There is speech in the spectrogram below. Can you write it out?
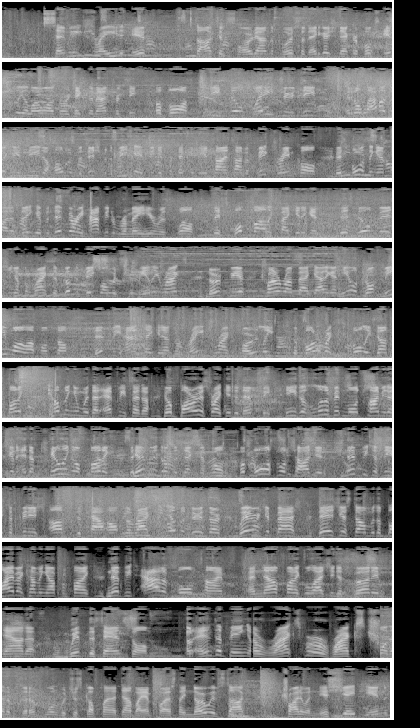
semi-trade if Stark can slow down the push, so there goes Necro Books. Instantly a low odds already taking them out. Trixie, a boss. He's still way too deep. It allows OKC to hold him in position, but the BKB is protecting the entire time. A big dream coil is forcing Empire to stay here, but they're very happy to remain here as well. They swap Farlix back in again. They're still finishing up the ranks. They've got the big one, which is the melee ranks. No fear, trying to run back out again. He'll drop. Meanwhile, up on top, Nempy has taken out the range ranks only. The bottom rank is fully done. Sonic coming in with that epicenter. He'll burrow strike into Nempy. He needs a little bit more timing. That's going to end up killing off Phonic. The Heaven's on the deck as well. Of course, will charge in. Nempy just needs to finish up the tower, up the racks. He's able to do so. Where is your bash? There's your stun with a buyback coming out from Phonic. Nempy's out of form time. And now Phonic will actually just burn him down uh, with the Sandstorm. It ends up being a Rax for a Rax troll that Observe Ward, which just got planted down by Empire. So they know if Stark try to initiate in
